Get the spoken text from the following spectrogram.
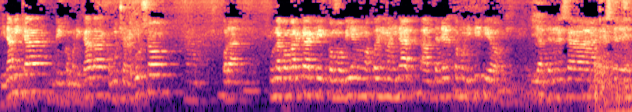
dinámica, bien comunicada, con muchos recursos. Hola. Una comarca que, como bien os podéis imaginar, al tener estos municipios y al tener esa, ese,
